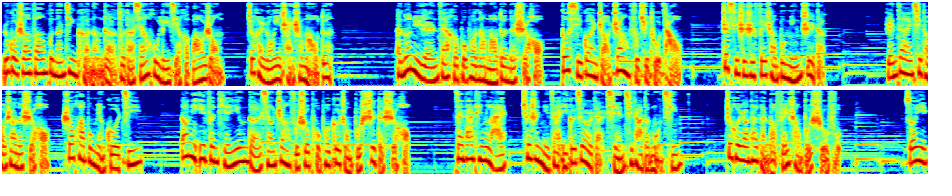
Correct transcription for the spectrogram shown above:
如果双方不能尽可能的做到相互理解和包容，就很容易产生矛盾。很多女人在和婆婆闹矛盾的时候，都习惯找丈夫去吐槽，这其实是非常不明智的。人在气头上的时候，说话不免过激。当你义愤填膺的向丈夫说婆婆各种不是的时候，在他听来却是你在一个劲儿的嫌弃他的母亲，这会让他感到非常不舒服。所以，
